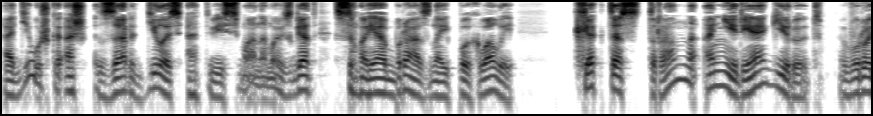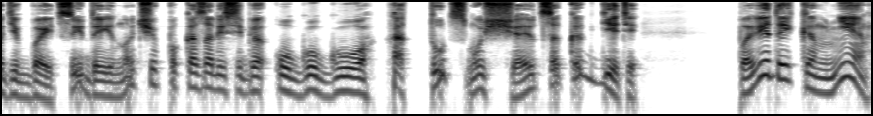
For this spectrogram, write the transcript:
а девушка аж зардилась от весьма, на мой взгляд, своеобразной похвалы. Как-то странно они реагируют. Вроде бойцы, да и ночью показали себя ого-го, а тут смущаются, как дети. «Поведай-ка мне,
